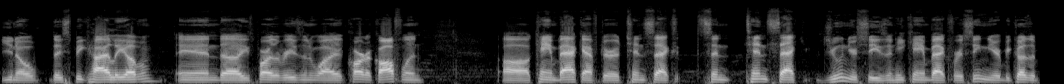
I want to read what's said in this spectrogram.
you know they speak highly of him. And uh, he's part of the reason why Carter Coughlin uh, came back after a 10 sack 10 sack junior season. He came back for a senior year because of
